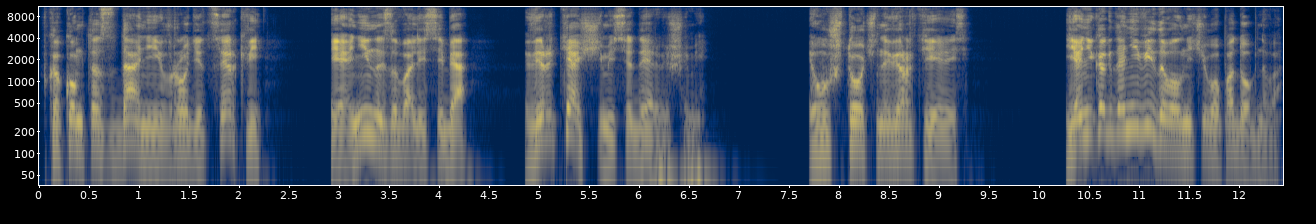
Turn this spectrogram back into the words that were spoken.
в каком-то здании вроде церкви, и они называли себя вертящимися дервишами. И уж точно вертелись, я никогда не видывал ничего подобного.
